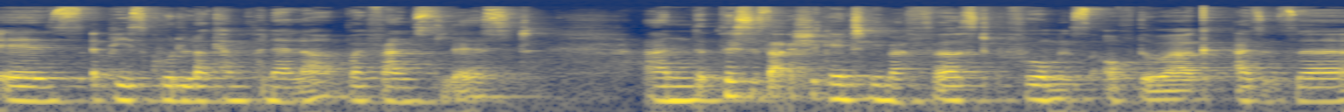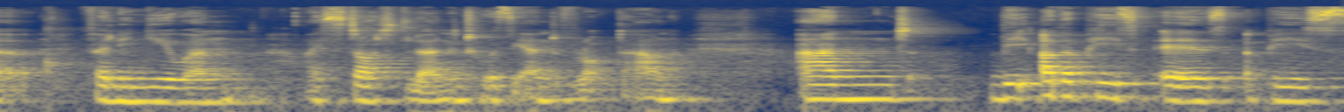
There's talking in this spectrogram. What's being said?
is a piece called La Campanella by Franz Liszt. And this is actually going to be my first performance of the work as it's a fairly new one. I started learning towards the end of lockdown. And the other piece is a piece,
